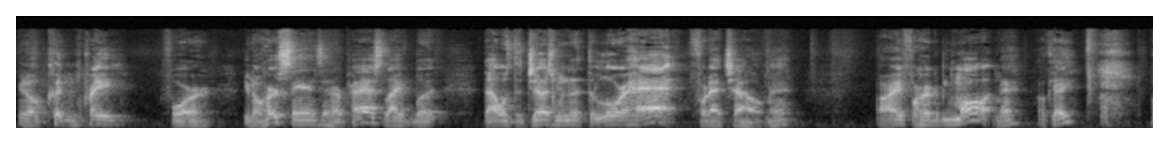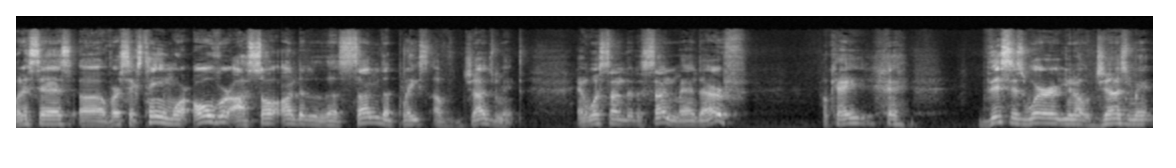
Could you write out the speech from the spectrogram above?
you know, couldn't pray for you know her sins in her past life, but that was the judgment that the Lord had for that child, man. All right, for her to be mauled, man. Okay. But it says, uh, verse 16, Moreover, I saw under the sun the place of judgment. And what's under the sun, man? The earth. Okay? this is where, you know, judgment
